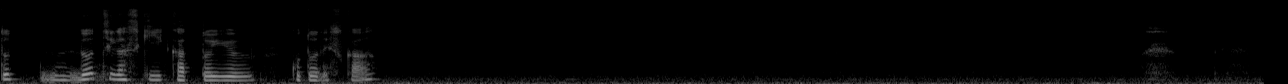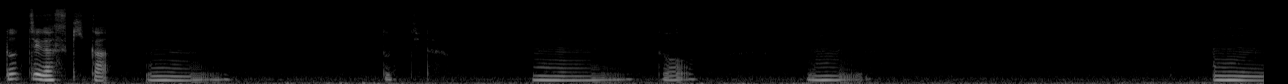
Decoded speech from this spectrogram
どどっちが好きかということですか？どっちが好きか？うん。どっちだろう？うん。とうん。うん。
